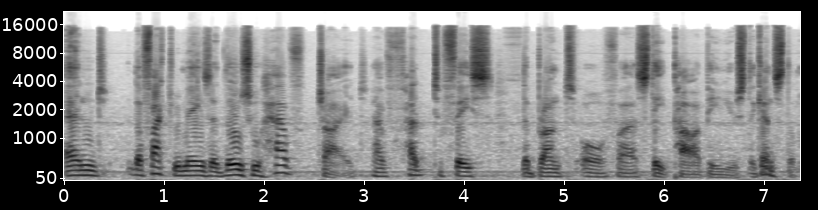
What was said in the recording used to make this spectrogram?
and the fact remains that those who have tried have had to face the brunt of uh, state power being used against them.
